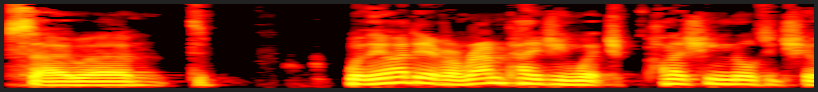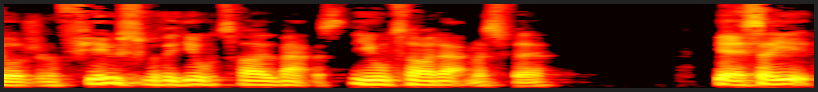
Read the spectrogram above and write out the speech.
so uh, d- with the idea of a rampaging witch punishing naughty children fused with a Yuletide, Yuletide atmosphere. Yeah, so you,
